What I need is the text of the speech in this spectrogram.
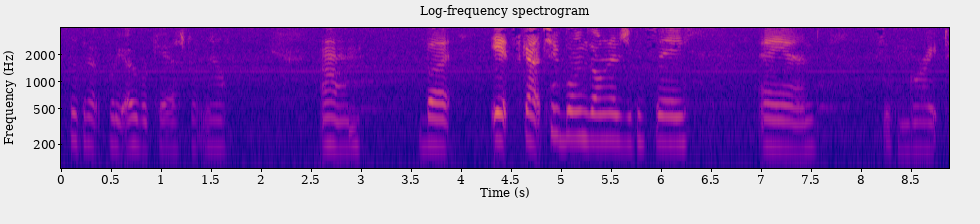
It's looking up pretty overcast right now. Um, but it's got two blooms on it as you can see, and it's looking great.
